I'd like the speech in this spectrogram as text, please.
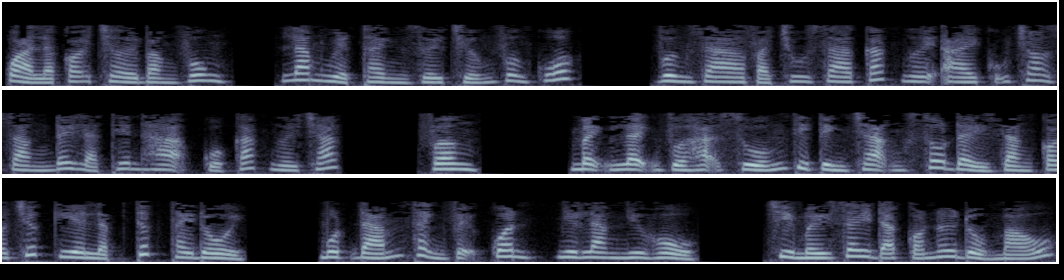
Quả là coi trời bằng vung, Lam Nguyệt Thành dưới trướng vương quốc, vương gia và chu gia các ngươi ai cũng cho rằng đây là thiên hạ của các ngươi chắc. Vâng. Mệnh lệnh vừa hạ xuống thì tình trạng xô đẩy rằng co trước kia lập tức thay đổi, một đám thành vệ quân như lang như hổ, chỉ mấy giây đã có nơi đổ máu,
